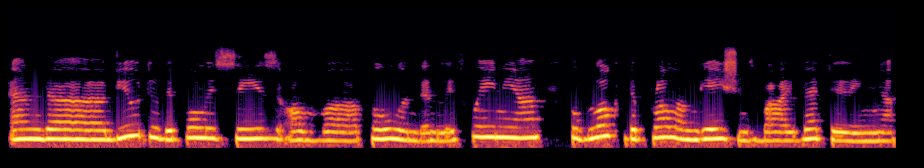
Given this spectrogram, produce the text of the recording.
And uh, due to the policies of uh, Poland and Lithuania, who blocked the prolongations by vetoing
